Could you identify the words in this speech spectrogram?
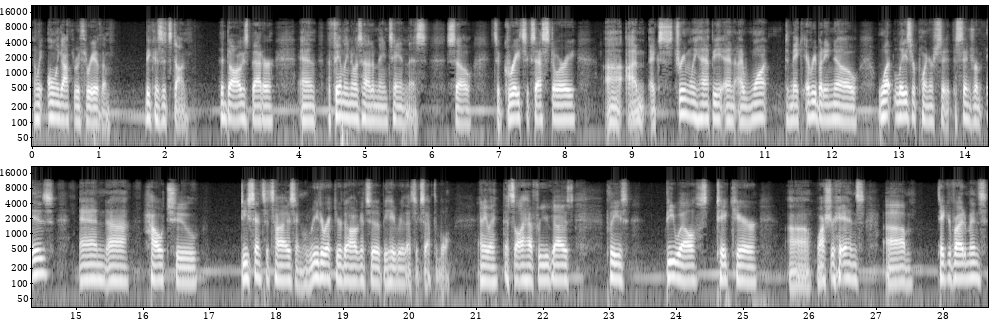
and we only got through three of them because it's done. The dog is better, and the family knows how to maintain this. So it's a great success story. Uh, I'm extremely happy, and I want to make everybody know what laser pointer sy- syndrome is and uh, how to desensitize and redirect your dog into a behavior that's acceptable. Anyway, that's all I have for you guys. Please be well, take care, uh, wash your hands, um, take your vitamins,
